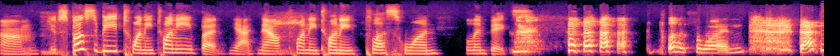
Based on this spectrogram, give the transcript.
Um, it was supposed to be 2020, but yeah, now 2020 plus one Olympics. Plus one. That's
